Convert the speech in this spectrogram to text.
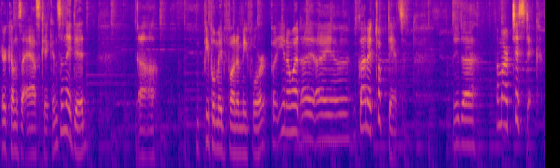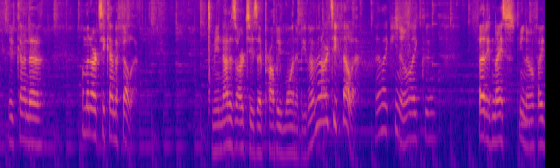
here comes the ass kickings. And they did. Uh, people made fun of me for it, but you know what? I, I uh, glad I took dancing. It uh, I'm artistic. It kind of, I'm an artsy kind of fella. I mean, not as artsy as I probably want to be, but I'm an artsy fella. I like, you know, like, if I had a nice, you know, if I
